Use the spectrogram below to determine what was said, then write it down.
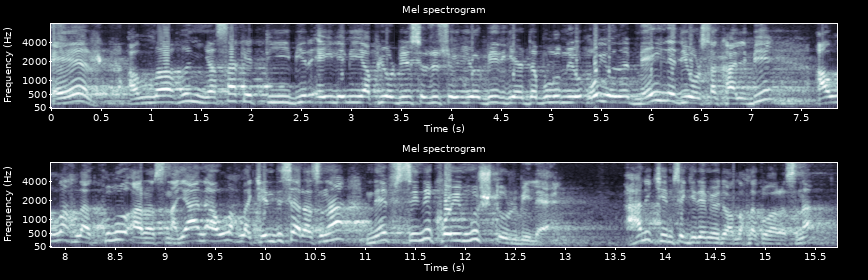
eğer Allah'ın yasak ettiği bir eylemi yapıyor, bir sözü söylüyor, bir yerde bulunuyor, o yöne meylediyorsa kalbi Allah'la kulu arasına yani Allah'la kendisi arasına nefsini koymuştur bile. Hani kimse giremiyordu Allah'la kul arasına?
